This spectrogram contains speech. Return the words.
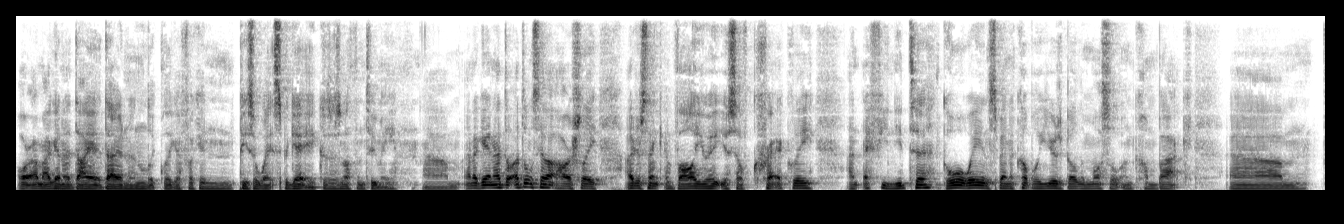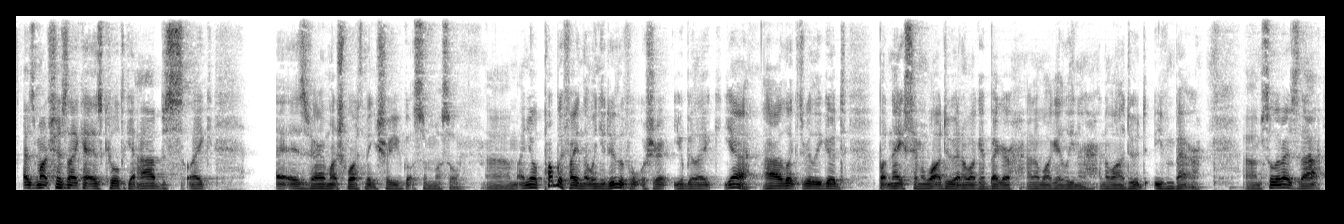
Or am i going to diet down and look like a fucking piece of wet spaghetti? Because there's nothing to me. Um, and again I don't, I don't say that harshly. I just think evaluate yourself critically. And if you need to go away and spend a couple of years building muscle and come back. Um, as much as like it is cool to get abs like it is very much worth making sure you've got some muscle. Um, and you'll probably find that when you do the photo shoot, you'll be like, yeah, I looked really good, but next time I want to do it and I want to get bigger and I want to get leaner and I want to do it even better. Um, so there is that,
